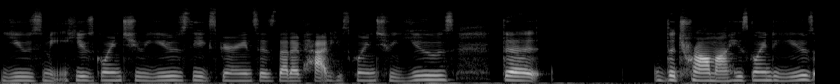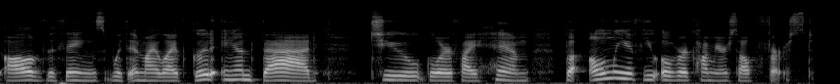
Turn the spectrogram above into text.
use me. He is going to use the experiences that I've had. He's going to use the the trauma. He's going to use all of the things within my life, good and bad, to glorify Him, but only if you overcome yourself first.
